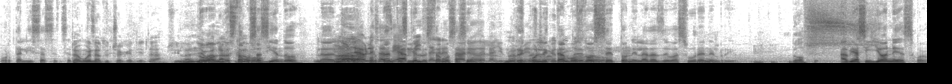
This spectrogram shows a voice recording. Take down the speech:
hortalizas, etcétera. Está buena etcétera. tu chaquetita. Si la No, lo estamos cabo. haciendo. La- No lo le hables así es que mi lo estamos haciendo. Recolectamos chaquetita, 12 no. toneladas de basura en el río. 12. Había sillones, Juan,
